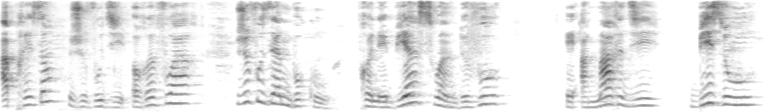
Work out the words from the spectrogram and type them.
À présent, je vous dis au revoir. Je vous aime beaucoup. Prenez bien soin de vous et à mardi. Bisous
